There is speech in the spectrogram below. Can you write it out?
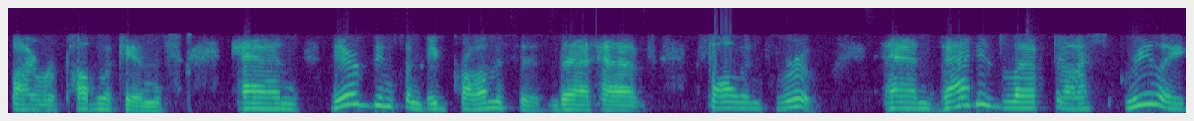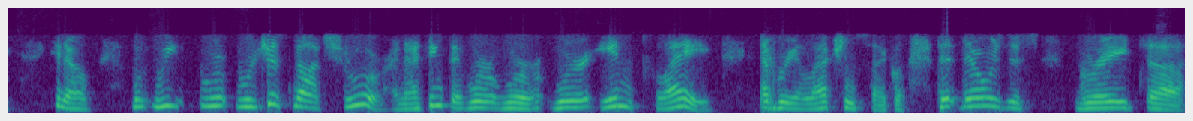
by Republicans, and there have been some big promises that have fallen through, and that has left us really. You know, we we're, we're just not sure, and I think that we're we're we're in play every election cycle. There was this great uh,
